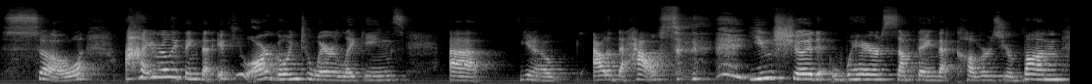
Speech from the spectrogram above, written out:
So I really think that if you are going to wear leggings, uh, you know, out of the house, you should wear something that covers your bum.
